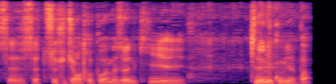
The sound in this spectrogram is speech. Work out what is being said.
ce, futur entrepôt Amazon qui, est, qui ne nous convient pas.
